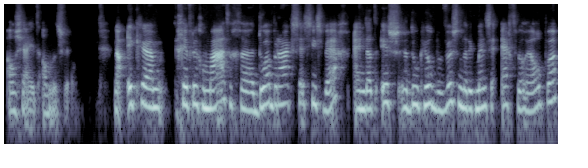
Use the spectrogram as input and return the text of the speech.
als jij het anders wil. Nou, ik um, geef regelmatig uh, doorbraaksessies weg. En dat, is, dat doe ik heel bewust omdat ik mensen echt wil helpen.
